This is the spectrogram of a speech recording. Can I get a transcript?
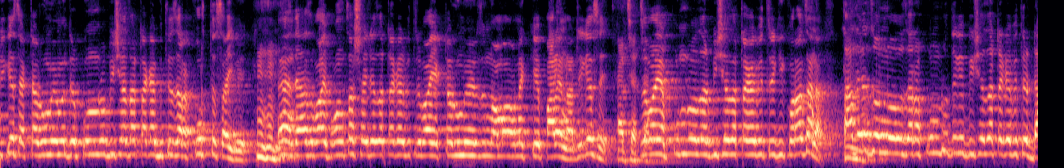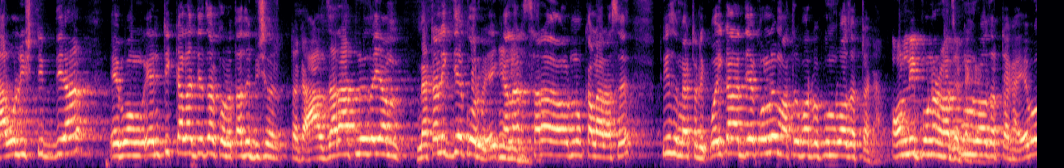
ঠিক আছে? একটা রুমের মধ্যে পনেরো বিশ হাজার টাকার ভিতরে যারা করতে চাইবে হ্যাঁ দেখা যাচ্ছে ভাই পঞ্চাশ ষাট হাজার টাকার ভিতরে ভাই একটা রুমের জন্য আমার অনেকে পারে না ঠিক আছে? আচ্ছা, আচ্ছা। যে ভাই পনেরো হাজার বিশ হাজার টাকার ভিতরে কি করা যায় না? তাদের জন্য যারা পনেরো থেকে বিশ হাজার টাকার ভিতরে ডাবল স্টিপ দেওয়া এবং এন্টিক কালার দিয়ে যা করবে তাদের বিশ টাকা। আর যারা আপনি যাই মেটালিক দিয়ে করবে এই কালার ছাড়া অন্য কালার আছে ঠিক আছে মেটালিক ওই কালার দিয়ে করলে মাত্র পারবে পনেরো হাজার টাকা। অনলি পনেরো হাজার পনেরো হাজার টাকা। এবং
